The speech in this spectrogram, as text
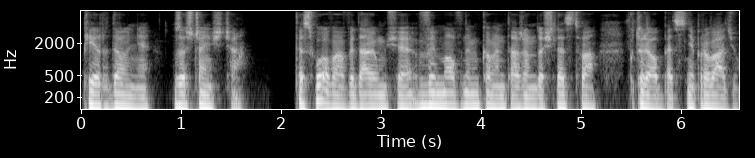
pierdolnie ze szczęścia. Te słowa wydały mu się wymownym komentarzem do śledztwa, które obecnie prowadził.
